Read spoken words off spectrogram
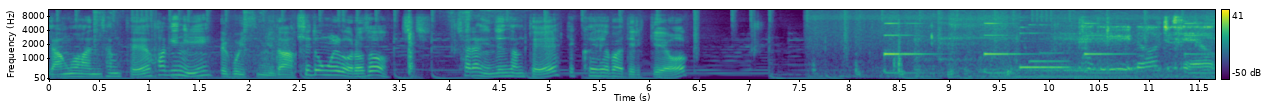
양호한 상태 확인이 되고 있습니다. 시동을 걸어서 차량 엔진 상태 체크해 봐 드릴게요. 카드를 넣어주세요.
